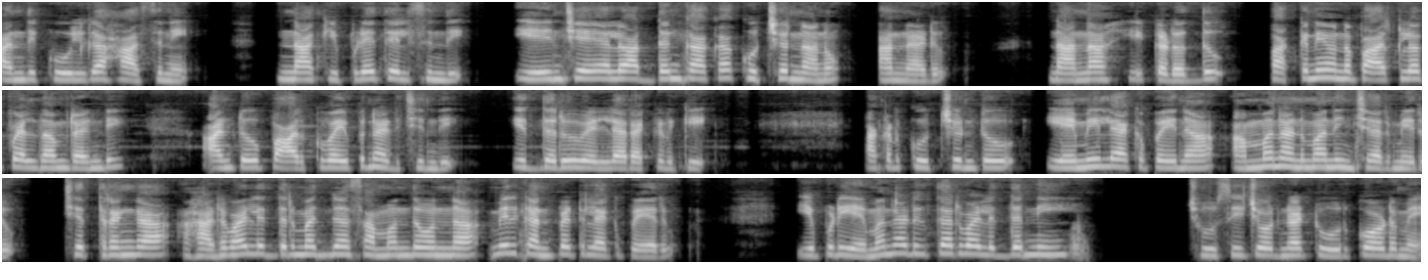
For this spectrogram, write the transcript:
అంది కూల్గా హాసిని. నాకు ఇప్పుడే తెలిసింది. ఏం చేయాలో అర్థం కాక కూర్చున్నాను అన్నాడు. నాన్న ఇక్కడొద్దు. పక్కనే ఉన్న పార్కులోకి వెళ్దాం రండి అంటూ పార్కు వైపు నడిచింది. ఇద్దరూ వెళ్ళారు అక్కడికి అక్కడ కూర్చుంటూ ఏమీ లేకపోయినా అమ్మను అనుమానించారు మీరు. చిత్రంగా ఆడవాళ్ళిద్దరి మధ్య సంబంధం ఉన్నా మీరు కనిపెట్టలేకపోయారు. ఇప్పుడు ఏమని అడుగుతారు వాళ్ళిద్దరిని? చూసి చూడనట్టు ఊరుకోవడమే.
